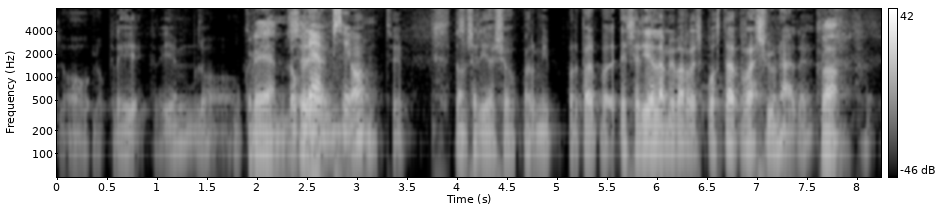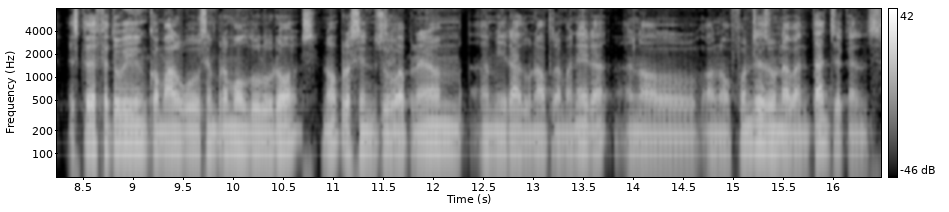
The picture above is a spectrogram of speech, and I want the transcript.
lo, lo creie, creiem, lo, Ho creem, lo sí. Creem, sí. No? sí. Doncs seria això, per mi, per, per, per, seria la meva resposta racional. Eh? Clar, és que de fet ho vivim com algo sempre molt dolorós, no? però si ens ho aprenem a mirar d'una altra manera, en el, en el fons és un avantatge que ens,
